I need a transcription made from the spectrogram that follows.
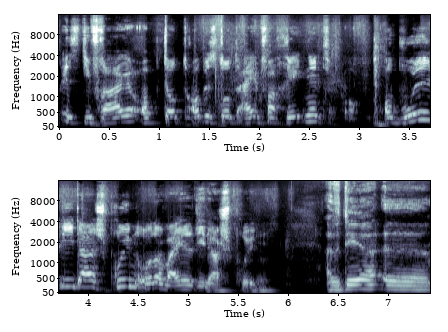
ist die Frage, ob, dort, ob es dort einfach regnet, obwohl die da sprühen oder weil die da sprühen. Also der äh,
